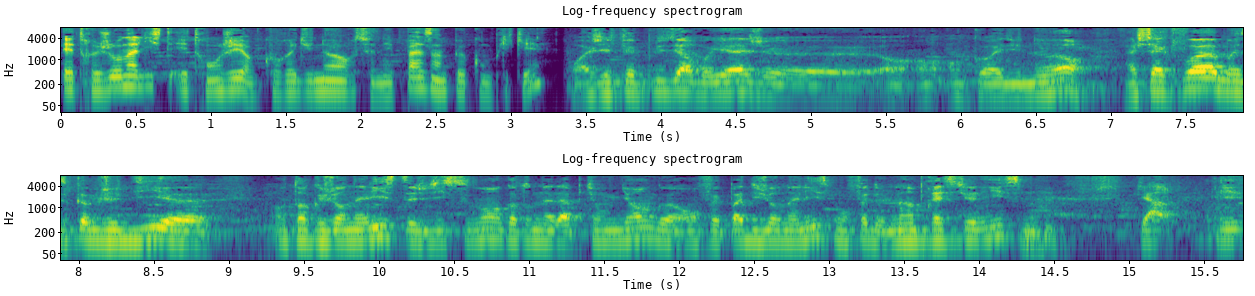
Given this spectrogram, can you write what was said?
être journaliste étranger en Corée du Nord, ce n'est pas un peu compliqué J'ai fait plusieurs voyages euh, en, Corée du Nord. À chaque fois, moi, comme je dis, euh, en tant que journaliste, je dis souvent, quand on est à Pyongyang, on fait pas du journalisme, on fait de l'impressionnisme. Car il est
